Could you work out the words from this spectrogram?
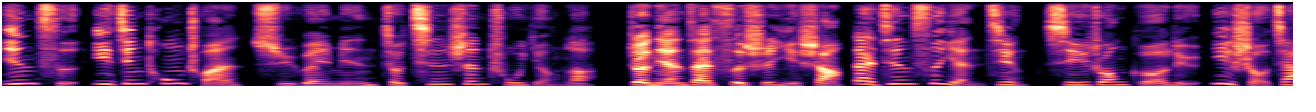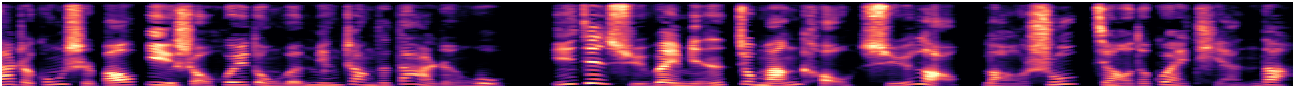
因此，一经通传，许卫民就亲身出营了。这年在四十以上，戴金丝眼镜，西装革履，一手夹着公事包，一手挥动文明杖的大人物，一见许卫民就满口许老老叔，叫得怪甜的。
